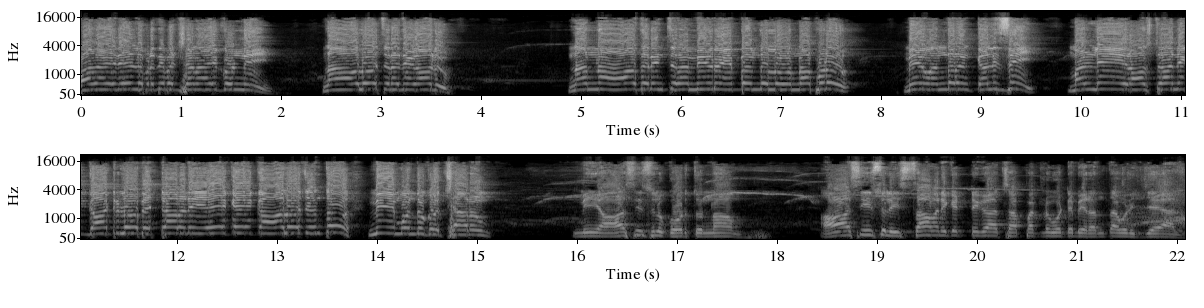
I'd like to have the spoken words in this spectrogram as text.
పదహైదేళ్ళ ప్రతిపక్ష నాయకుడిని నా ఆలోచన అది కాదు. నన్ను ఆదరించిన మీరు ఇబ్బందుల్లో ఉన్నప్పుడు మేమందరం కలిసి మళ్ళీ రాష్ట్రాన్ని ఘాటులో పెట్టాలని ఏకైక ఆలోచనతో మీ ముందుకొచ్చారు. మీ ఆశీస్సులు కోరుతున్నాం. ఆశీస్సులు ఇస్తామని గట్టిగా చప్పట్లు కొట్టి మీరంతా కూడా ఇచ్చేయాలి.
